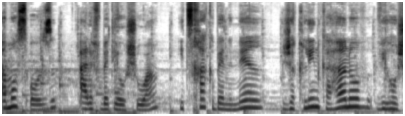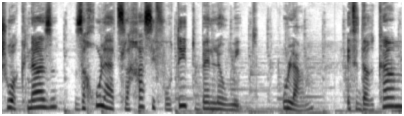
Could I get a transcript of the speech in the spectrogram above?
עמוס עוז, א' ב' יהושע, יצחק בן נר, ז'קלין כהנוב ויהושע קנז זכו להצלחה ספרותית בינלאומית. אולם, את דרכם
